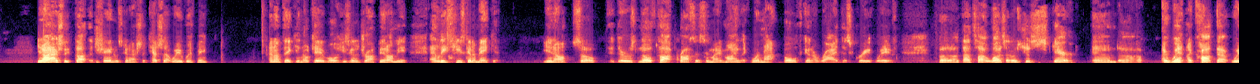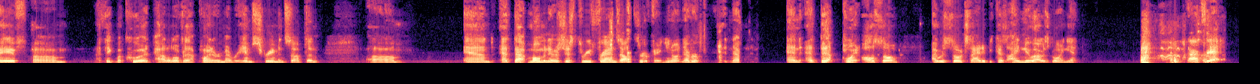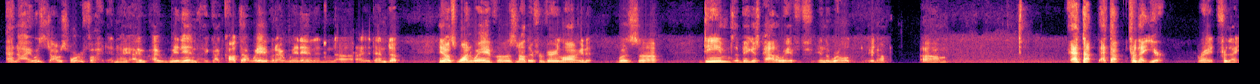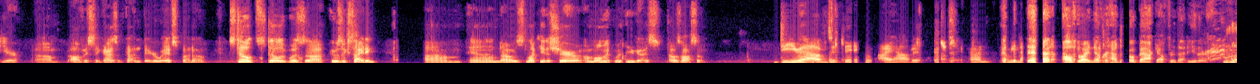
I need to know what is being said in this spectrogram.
you know, I actually thought that Shane was going to actually catch that wave with me. And I'm thinking, okay, well, he's going to drop in on me. At least he's going to make it, you know? So there was no thought process in my mind, like, we're not both going to ride this great wave. But uh, that's how it was. I was just scared. And uh, I went, I caught that wave. Um, I think Makua had paddled over that point. I remember him screaming something. Um, and at that moment, it was just three friends out surfing. You know, it never, it never. And at that point, also, I was so excited because I knew I was going in. That's it. And I was, I was horrified. And I, I, I, went in. I got caught that wave, and I went in, and uh, it ended up, you know, it was one wave. It was not there for very long, and it was uh, deemed the biggest paddle wave in the world. You know, um, at that, at that for that year, right? For that year. Um, obviously, guys have gotten bigger waves, but um, still, still, it was uh, it was exciting, um, and I was lucky to share a moment with you guys. That was awesome. Do you have the thing? I have it, and I mean, and also, I never had to go back after that either.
